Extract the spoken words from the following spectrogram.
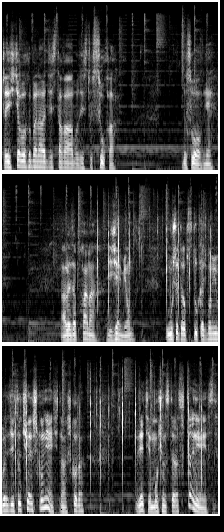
częściowo chyba nawet wystawała, bo jest tu sucha. Dosłownie. Ale zapchana ziemią. Muszę to obstukać, bo mi będzie to ciężko nieść. No, szkoda. Wiecie, mosiąc teraz w cenie jest.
